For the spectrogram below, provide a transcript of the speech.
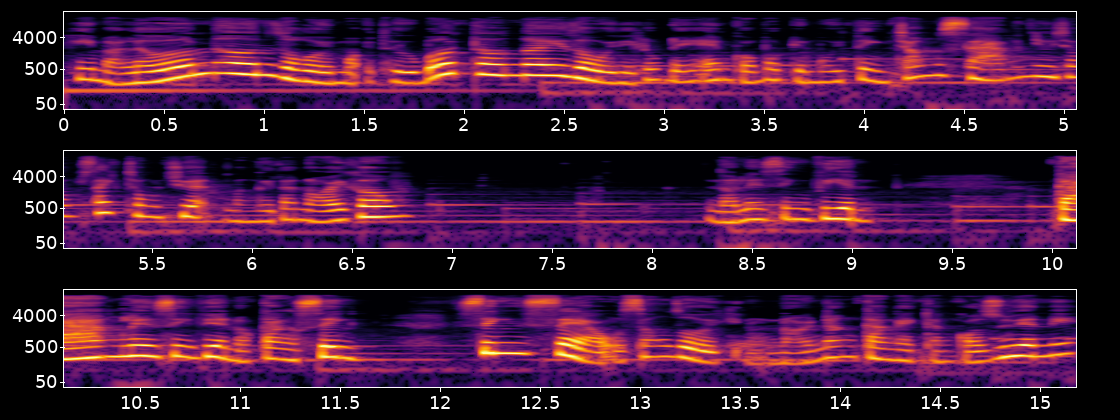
khi mà lớn hơn rồi mọi thứ bớt thơ ngây rồi thì lúc đấy em có một cái mối tình trong sáng như trong sách trong chuyện mà người ta nói không? Nó lên sinh viên. Càng lên sinh viên nó càng xinh. Xinh xẻo xong rồi kiểu nói năng càng ngày càng có duyên ấy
